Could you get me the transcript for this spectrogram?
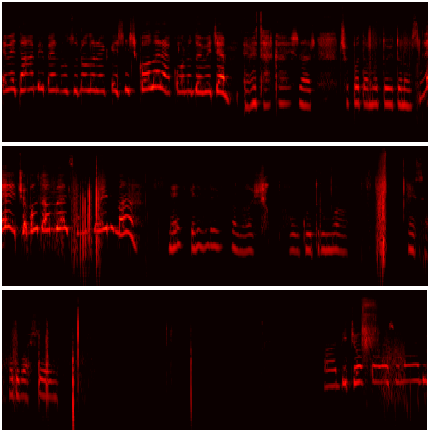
Evet abi ben uzun olarak ve şişko olarak onu döveceğim. Evet arkadaşlar çöp adamı duydunuz. Ne çöp adam ben seni döverim ha. Ne benim döverim Allah şapla o. Neyse hadi başlayalım. Abi çok konuşma abi.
